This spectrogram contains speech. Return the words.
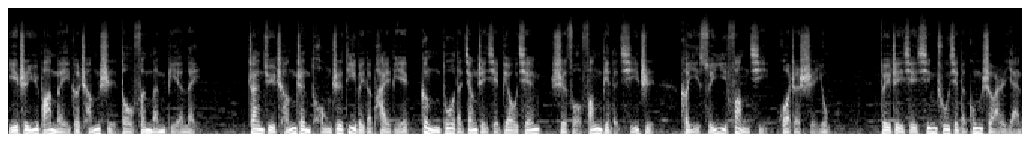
以至于把每个城市都分门别类。占据城镇统治地位的派别，更多的将这些标签视作方便的旗帜，可以随意放弃或者使用。对这些新出现的公社而言，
